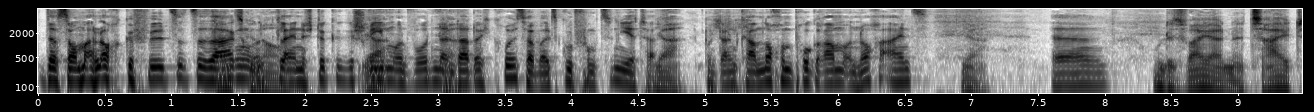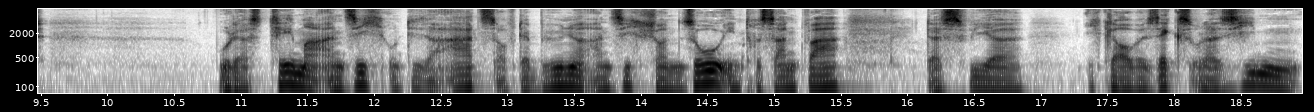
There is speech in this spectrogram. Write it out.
das Sommerloch gefüllt sozusagen genau. und kleine Stücke geschrieben und wurden dann dadurch größer, weil es gut funktioniert hat. Ja, und dann kam noch ein Programm und noch eins. Ja. Äh, und es war ja eine Zeit, wo das Thema an sich und dieser Arzt auf der Bühne an sich schon so interessant war, dass wir, ich glaube, sechs oder sieben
